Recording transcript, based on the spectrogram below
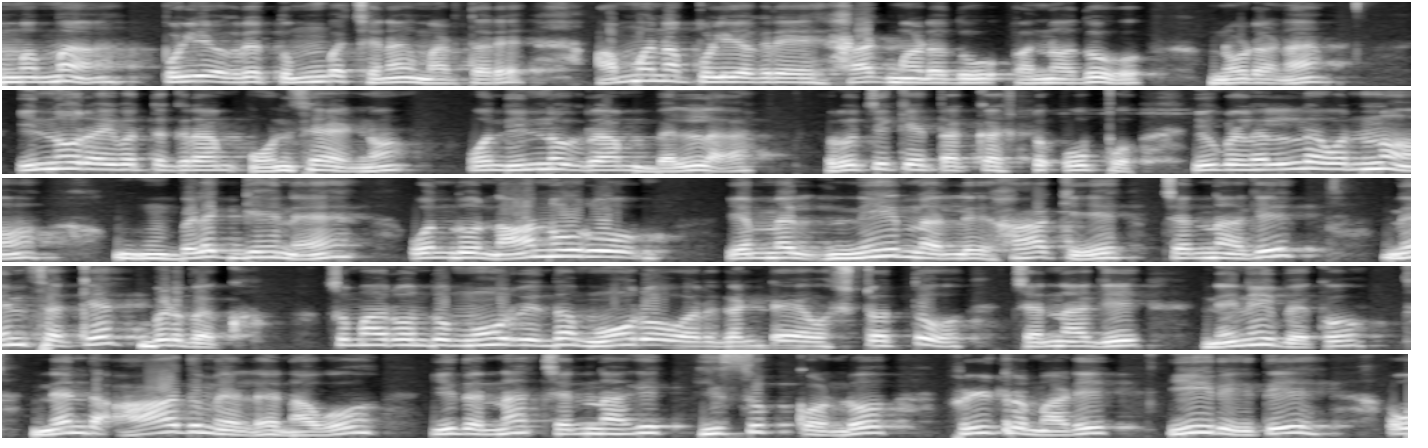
ನಮ್ಮಮ್ಮ ಪುಳಿಯೋಗರೆ ತುಂಬ ಚೆನ್ನಾಗಿ ಮಾಡ್ತಾರೆ. ಅಮ್ಮನ ಪುಳಿಯೋಗರೆ ಹೇಗೆ ಮಾಡೋದು ಅನ್ನೋದು ನೋಡೋಣ. ಇನ್ನೂರೈವತ್ತು ಗ್ರಾಮ್ ಹುಣಸೆಹಣ್ಣು ಒಂದು ಇನ್ನೂರು ಗ್ರಾಮ್ ಬೆಲ್ಲ, ರುಚಿಗೆ ತಕ್ಕಷ್ಟು ಉಪ್ಪು, ಇವುಗಳೆಲ್ಲವನ್ನು ಬೆಳಗ್ಗೆನೆ ಒಂದು ನಾನ್ನೂರು ಎಂ ಎಲ್ ನೀರಿನಲ್ಲಿ ಹಾಕಿ ಚೆನ್ನಾಗಿ ನೆನೆಸೋಕ್ಕೆ ಬಿಡಬೇಕು. ಸುಮಾರು ಒಂದು ಮೂರರಿಂದ ಮೂರುವರೆ ಗಂಟೆ ಅಷ್ಟೊತ್ತು ಚೆನ್ನಾಗಿ ನೆನಿಬೇಕು. ನೆಂದ ಆದಮೇಲೆ ನಾವು ಇದನ್ನು ಚೆನ್ನಾಗಿ ಹಿಸುಕ್ಕೊಂಡು ಫಿಲ್ಟ್ರ್ ಮಾಡಿ ಈ ರೀತಿ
